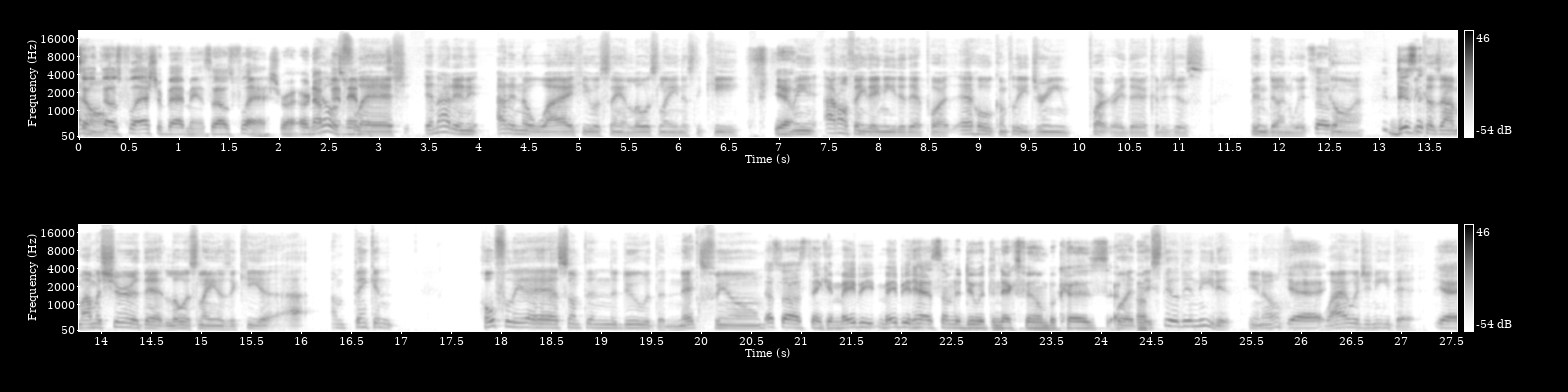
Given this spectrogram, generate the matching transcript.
tell if that was Flash or Batman. So that was Flash, right? Or not? That was Flash, and I didn't. I didn't know why he was saying Lois Lane is the key. Yeah. I mean, I don't think they needed that part. That whole complete dream part right there could have just been done with, so, gone. Disney, because I'm I'm assured that Lois Lane is a key. I, I'm thinking hopefully that has something to do with the next film. That's what I was thinking. Maybe maybe it has something to do with the next film because But uh, they still didn't need it, you know? Yeah. Why would you need that? Yeah,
